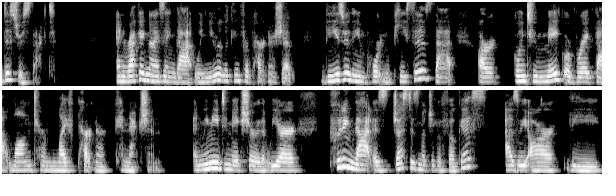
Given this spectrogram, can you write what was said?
disrespect? And recognizing that when you are looking for partnership, these are the important pieces that are going to make or break that long term life partner connection. And we need to make sure that we are putting that as just as much of a focus as we are the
